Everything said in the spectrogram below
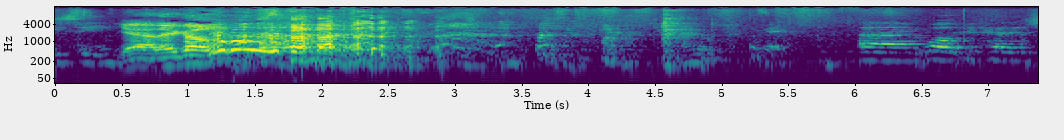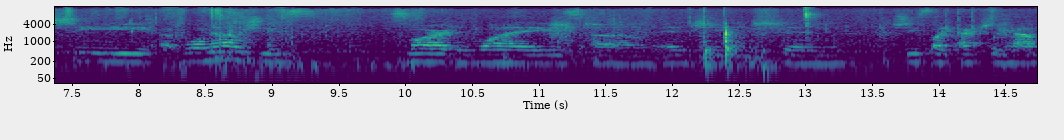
DC. Yeah, there you go. Okay. Um, well, because she, uh, well, now she's smart and wise, um, and she's been, she's like actually half,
